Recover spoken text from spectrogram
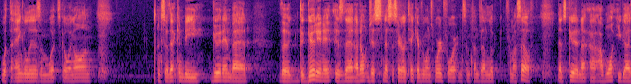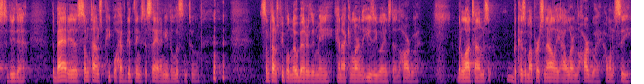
what the angle is and what's going on. And so that can be good and bad. The, the good in it is that I don't just necessarily take everyone's word for it, and sometimes I look for myself. That's good, and I, I want you guys to do that. The bad is sometimes people have good things to say, and I need to listen to them. Sometimes people know better than me, and I can learn the easy way instead of the hard way. But a lot of times, because of my personality, I'll learn the hard way. I want to see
